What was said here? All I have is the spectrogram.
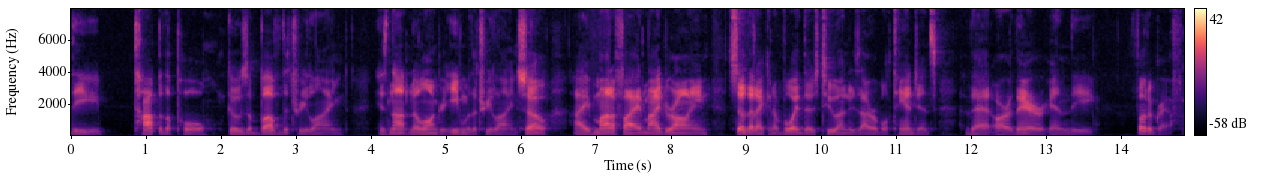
the top of the pole goes above the tree line is not no longer even with the tree line. So I've modified my drawing so that I can avoid those two undesirable tangents that are there in the photograph.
